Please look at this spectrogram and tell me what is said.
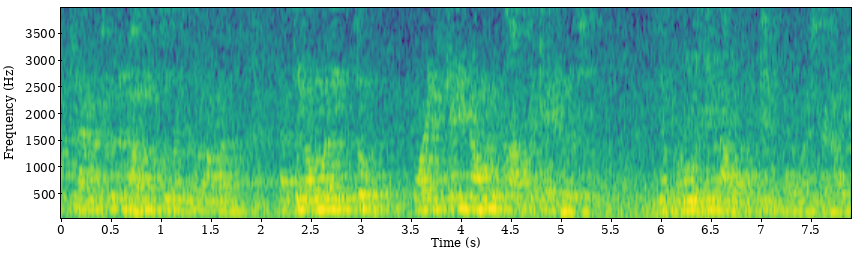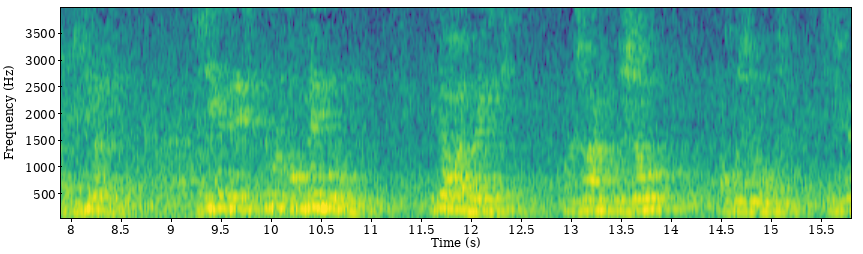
একটু অ্যাভয়েড করলে ভালো হতো, তাহলে কারণ আমার এত লম্বা লিগ তো পয়েন্ট ক্যারি না হলেও কার্ডটা ক্যারি হয়েছে। যেটা পরবর্তীকালে আমার পক্ষে বড় ম্যাচটা খেলা ডিফিকাল্ট হয়ে তো সেই ক্ষেত্রে রেফারিকে কমপ্লেন করব না। এটা হয়, হয়ে থাকে। কোনো সময় আমি খুশি হব তো সেটা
